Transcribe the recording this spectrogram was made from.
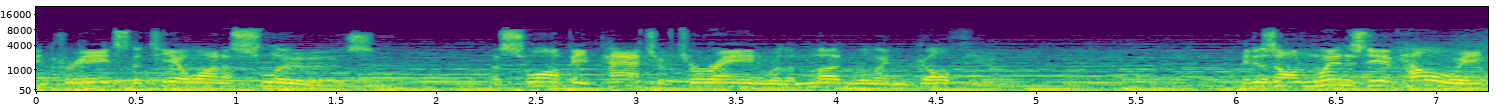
and creates the Tijuana Sloughs, a swampy patch of terrain where the mud will engulf you. It is on Wednesday of Hell Week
